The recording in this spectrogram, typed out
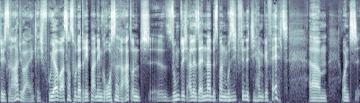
durchs Radio eigentlich? Früher war es noch so, da dreht man an dem großen Rad und äh, zoomt durch alle Sender, bis man Musik findet, die einem gefällt. Ähm, und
